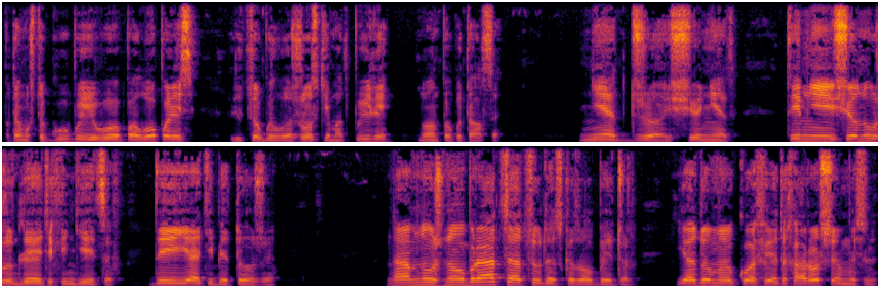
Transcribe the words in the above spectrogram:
потому что губы его полопались, Лицо было жестким от пыли, но он попытался. «Нет, Джо, еще нет. Ты мне еще нужен для этих индейцев. Да и я тебе тоже». «Нам нужно убраться отсюда», — сказал Бейджер. «Я думаю, кофе — это хорошая мысль.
